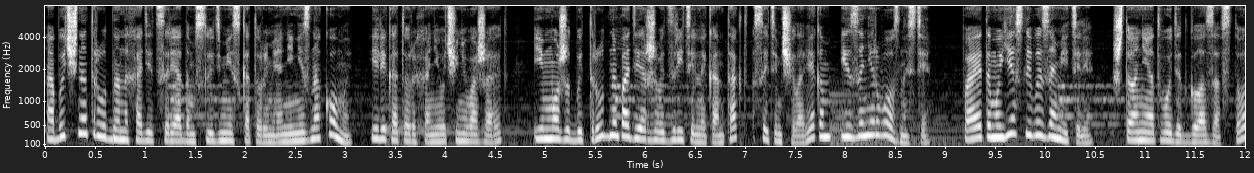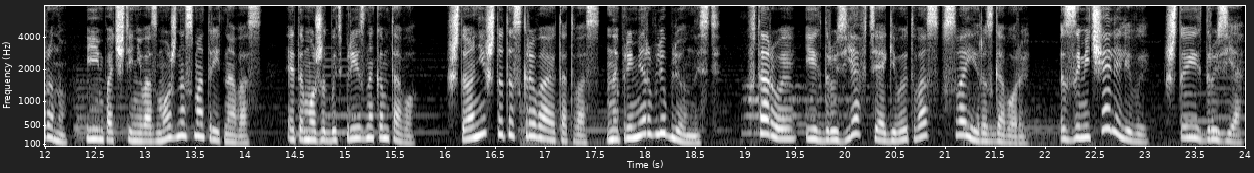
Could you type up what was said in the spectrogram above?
обычно трудно находиться рядом с людьми, с которыми они не знакомы или которых они очень уважают, им может быть трудно поддерживать зрительный контакт с этим человеком из-за нервозности. Поэтому если вы заметили, что они отводят глаза в сторону, и им почти невозможно смотреть на вас, это может быть признаком того, что они что-то скрывают от вас, например, влюбленность. Второе. Их друзья втягивают вас в свои разговоры. Замечали ли вы, что их друзья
